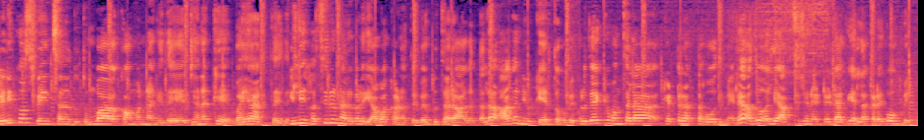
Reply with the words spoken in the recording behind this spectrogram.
ವೆರಿಕೋಸ್ ವೇನ್ಸ್ ಅನ್ನೋದು ತುಂಬಾ ಕಾಮನ್ ಆಗಿದೆ. ಜನಕ್ಕೆ ಭಯ ಆಗ್ತಾ ಇದೆ. ಇಲ್ಲಿ ಹಸಿರು ನರಗಳು ಯಾವಾಗ ಕಾಣುತ್ತೆ? ವೆಬ್ ತರ ಆಗತ್ತಲ್ಲ? ಆಗ ನೀವು ಕೇರ್ ತಗೋಬೇಕು. ಹೃದಯಕ್ಕೆ ಒಂದ್ಸಲ ಕೆಟ್ಟ ರಕ್ತ ಹೋದ್ಮೇಲೆ ಅದು ಅಲ್ಲಿ ಆಕ್ಸಿಜನೇಟೆಡ್ ಆಗಿ ಎಲ್ಲ ಕಡೆಗೆ ಹೋಗ್ಬೇಕು.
